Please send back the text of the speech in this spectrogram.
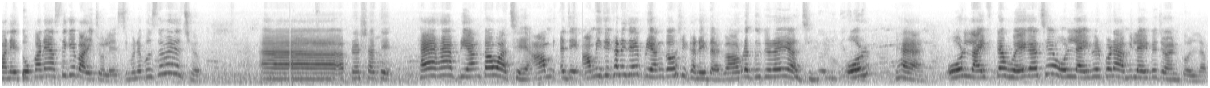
মানে দোকানে আসতে গিয়ে বাড়ি চলে এসেছি। মানে বুঝতে পেরেছ? আপনার সাথে। হ্যাঁ হ্যাঁ প্রিয়াঙ্কাও আছে। আমি যে আমি যেখানে যাই প্রিয়াঙ্কাও সেখানেই থাকব আমরা দুজনেই আছি। ওর হ্যাঁ ওর লাইফটা হয়ে গেছে ওর লাইভের পরে আমি লাইভে জয়েন করলাম।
